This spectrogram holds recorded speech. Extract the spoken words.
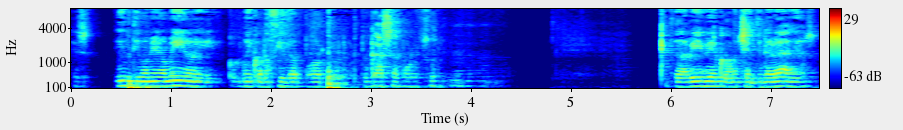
que es íntimo amigo mío y muy conocido por, tu casa, por el sur, que todavía vive con 89 años,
